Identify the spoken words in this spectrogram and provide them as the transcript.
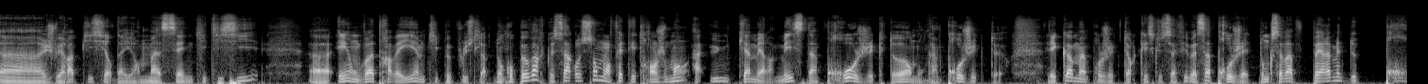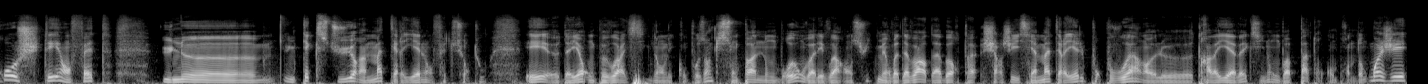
euh, je vais rapetissir d'ailleurs ma scène qui est ici, et on va travailler un petit peu plus là. Donc on peut voir que ça ressemble en fait étrangement à une caméra, mais c'est un projecteur, donc un projecteur. Et comme un projecteur, qu'est-ce que ça fait? Bah, Ça projette, donc ça va permettre de projeter en fait une, euh, une texture, un matériel en fait surtout. Et euh, d'ailleurs on peut voir ici dans les composants qui sont pas nombreux, on va les voir ensuite, mais on va d'abord d'abord charger ici un matériel pour pouvoir euh, le travailler avec, sinon on va pas trop comprendre. Donc moi j'ai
